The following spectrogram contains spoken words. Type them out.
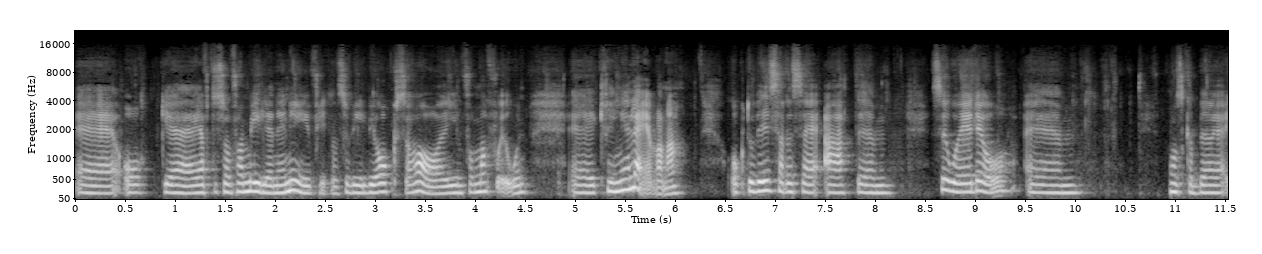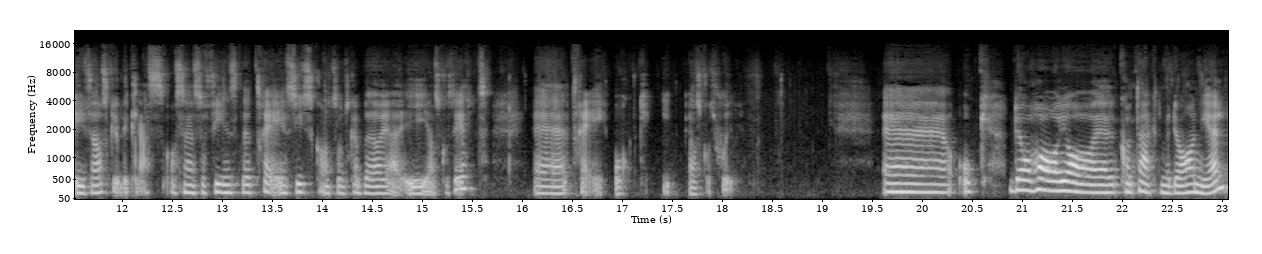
Eh, och eh, eftersom familjen är nyinflyttad så vill vi också ha information eh, kring eleverna. Och då visade det sig att eh, så är då eh, hon ska börja i förskoleklass och sen så finns det tre syskon som ska börja i årskurs 1, 3 eh, och i årskurs 7. Eh, och då har jag eh, kontakt med Daniel.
